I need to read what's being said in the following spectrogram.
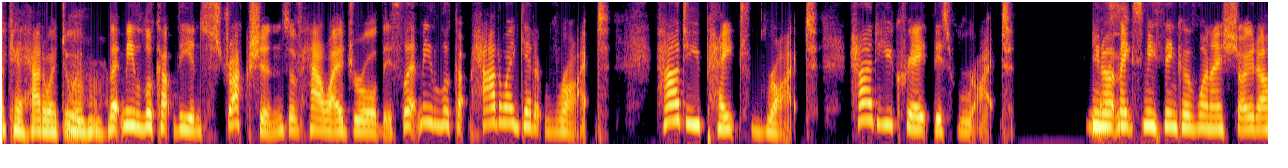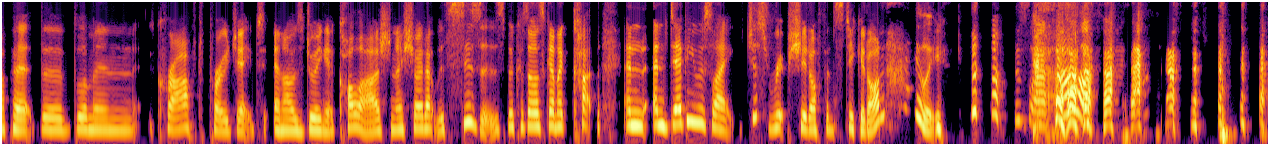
okay, how do I do mm-hmm. it? Let me look up the instructions of how I draw this. Let me look up how do I get it right? How do you paint right? How do you create this right? You yes. know, it makes me think of when I showed up at the Bloomin' Craft project and I was doing a collage and I showed up with scissors because I was going to cut. And and Debbie was like, just rip shit off and stick it on, Hayley. I was like, ah.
